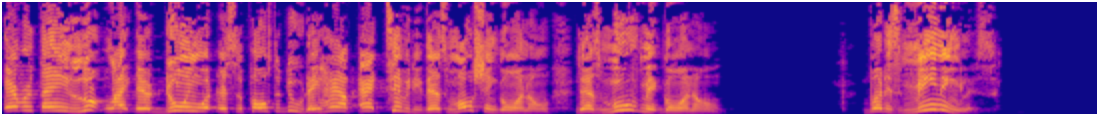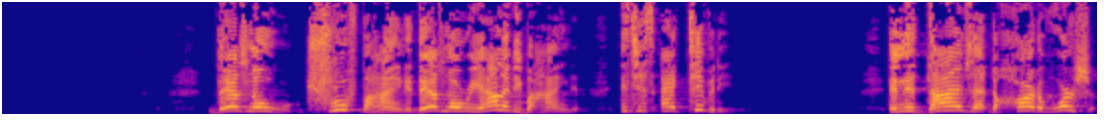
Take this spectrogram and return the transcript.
everything look like they're doing what they're supposed to do. They have activity. There's motion going on. There's movement going on. But it's meaningless There's no truth behind it. There's no reality behind it. It's just activity. And it dives at the heart of worship.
